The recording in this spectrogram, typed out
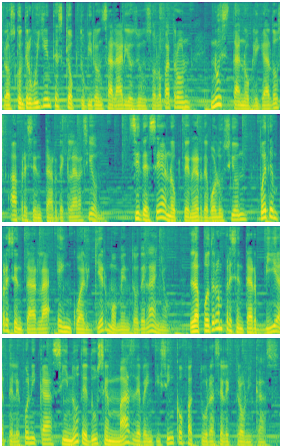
Los contribuyentes que obtuvieron salarios de un solo patrón no están obligados a presentar declaración. Si desean obtener devolución, pueden presentarla en cualquier momento del año. La podrán presentar vía telefónica si no deducen más de 25 facturas electrónicas.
